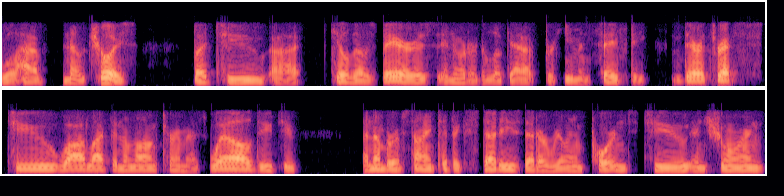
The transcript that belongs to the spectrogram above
will have no choice but to uh, kill those bears in order to look out for human safety. There are threats to wildlife in the long term as well due to a number of scientific studies that are really important to ensuring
